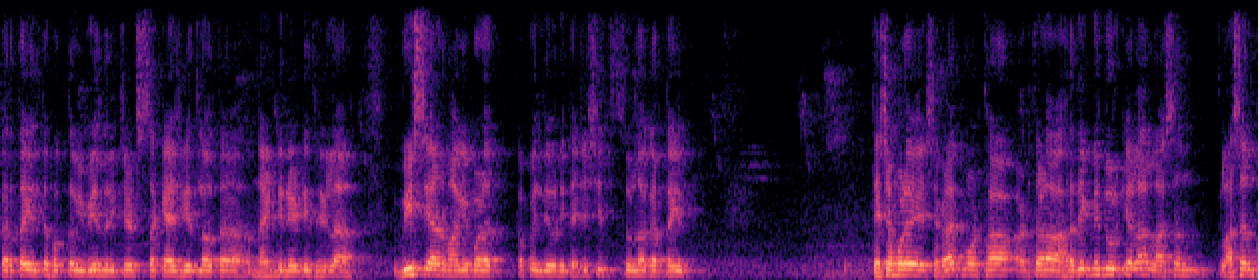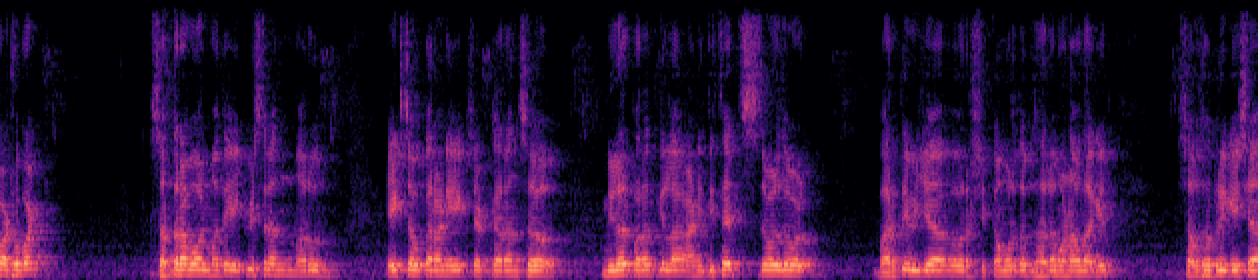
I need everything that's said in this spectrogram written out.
करता येईल तर फक्त विवियन रिचर्ड्सचा कॅच घेतला होता नाईन्टीन एटी थ्रीला वीस यार्ड मागे पळत कपिल देवनी त्याच्याशीच तुलना करता येईल. त्याच्यामुळे सगळ्यात मोठा अडथळा हार्दिकने दूर केला. लासन क्लासन पाठोपाठ. सतरा बॉलमध्ये एकवीस रन मारून एक चौकार आणि एक षटकारांसह मिलर परत गेला आणि तिथेच जवळजवळ भारतीय विजयावर शिक्कामोर्तब झालं म्हणावं लागेल. साऊथ आफ्रिकेच्या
